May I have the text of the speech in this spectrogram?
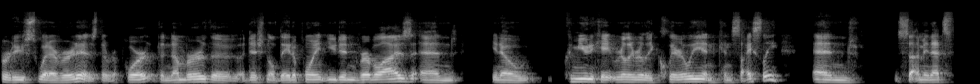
produce whatever it is the report the number the additional data point you didn't verbalize and you know communicate really really clearly and concisely and so i mean that's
